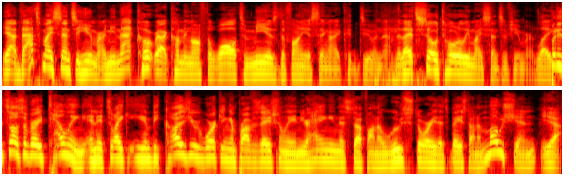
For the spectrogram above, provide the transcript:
Yeah, that's my sense of humor. I mean, that coat rack coming off the wall to me is the funniest thing I could do in that. That's so totally my sense of humor. Like, But it's also very telling, and it's like you know, because you're working improvisationally and you're hanging this stuff on a loose story that's based on emotion. Yeah.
